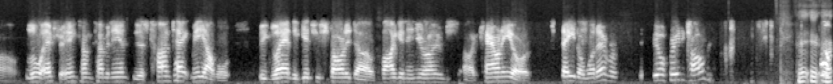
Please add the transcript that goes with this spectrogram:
uh, little extra income coming in, just contact me. I will be glad to get you started uh, fogging in your own uh, county or state or whatever. Feel free to call me. Hey, hey, uh,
